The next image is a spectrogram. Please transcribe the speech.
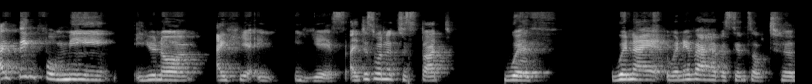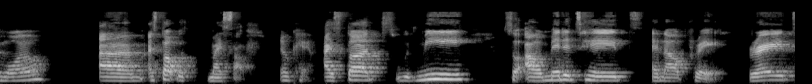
I think for me, you know, I hear, yes, I just wanted to start with when I, whenever I have a sense of turmoil, um, I start with myself. Okay. I start with me. So I'll meditate and I'll pray, right?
